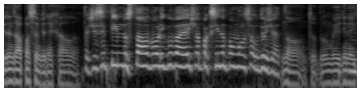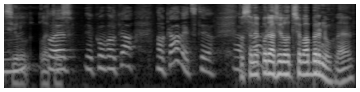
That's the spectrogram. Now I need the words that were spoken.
jeden zápas jsem vynechal. Takže si tým dostal o ligu vejš a pak si jim pomohl se udržet. No, to byl můj jediný cíl letos. to je jako velká, velká věc, ty To se nepodařilo třeba Brnu, ne?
